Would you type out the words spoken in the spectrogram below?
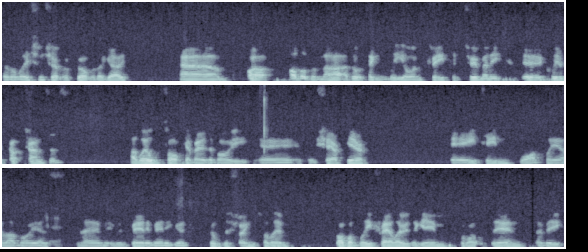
the relationship we've got with the guy. Um, but other than that, I don't think Lyon created too many uh, clear cut chances. I will talk about the boy, uh, Cherki, uh, 18. What a player that boy is. Um, it was very, very good. Pulled the strings for them. Probably fell out of the game towards the end, maybe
